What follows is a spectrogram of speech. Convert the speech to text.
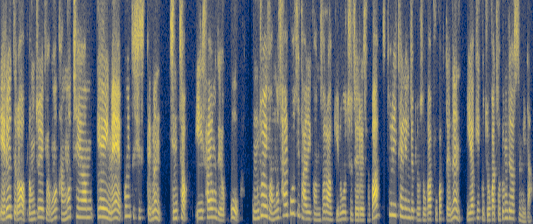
예를 들어 병조의 경우 강모 체험 게임의 포인트 시스템은 진척이 사용되었고 공조의 경우 살고지 다리 건설하기로 주제를 잡아 스토리텔링적 요소가 부각되는 이야기 구조가 적용되었습니다.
